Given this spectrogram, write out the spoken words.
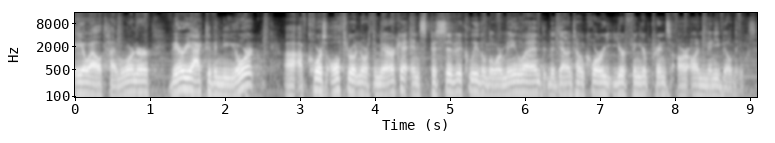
AOL Time Warner, very active in New York. Uh, of course, all throughout North America and specifically the Lower Mainland, the downtown core, your fingerprints are on many buildings.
